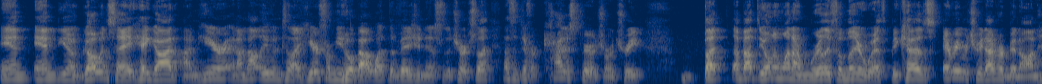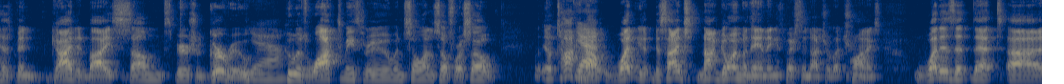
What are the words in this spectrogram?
And and you know, go and say, "Hey God, I'm here, and I'm not leaving until I hear from you about what the vision is for the church." So that, that's a different kind of spiritual retreat, but about the only one I'm really familiar with because every retreat I've ever been on has been guided by some spiritual guru Yeah. who has walked me through and so on and so forth. So, you know, talk Yeah. about what besides not going with anything, especially not your electronics. What is it that uh,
